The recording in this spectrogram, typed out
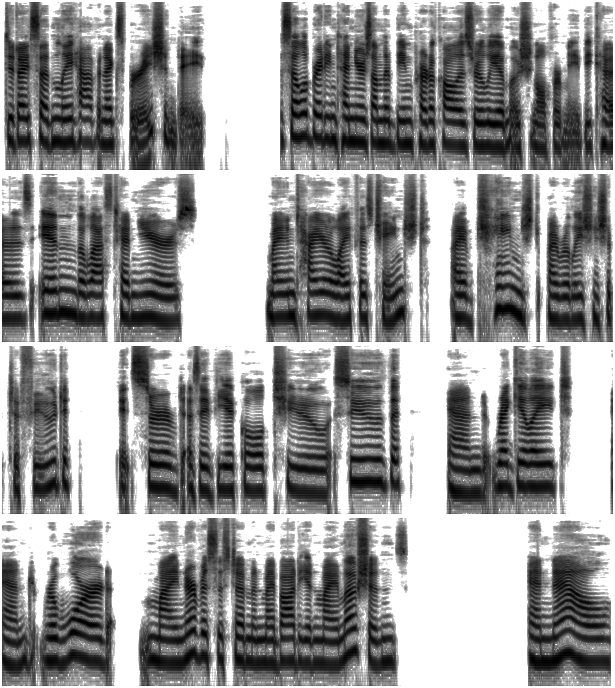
did I suddenly have an expiration date? Celebrating 10 years on the Bean Protocol is really emotional for me because in the last 10 years, my entire life has changed. I have changed my relationship to food. It served as a vehicle to soothe and regulate and reward my nervous system and my body and my emotions. And now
